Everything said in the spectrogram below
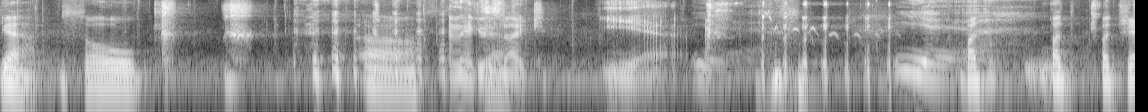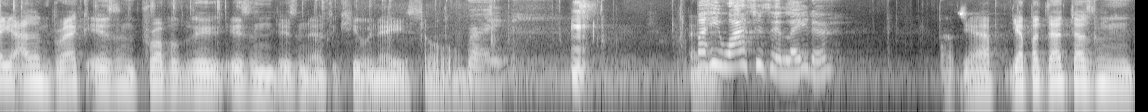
Yeah. So. Uh, And then because it's Yeah. like, yeah, Yeah. But but but J. Allen Brack isn't probably isn't isn't at the Q and A. So Right. But he watches it later. yeah yeah, but that doesn't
